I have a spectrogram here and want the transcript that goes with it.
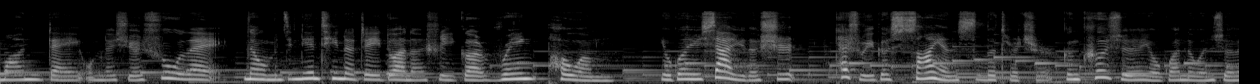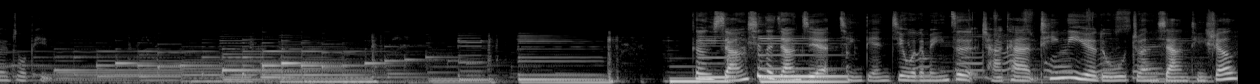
Monday，我们的学术类。那我们今天听的这一段呢，是一个 rain poem，有关于下雨的诗。 它属于一个 science literature，跟科学有关的文学类作品。更详细的讲解，请点击我的名字查看听力阅读专项提升。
